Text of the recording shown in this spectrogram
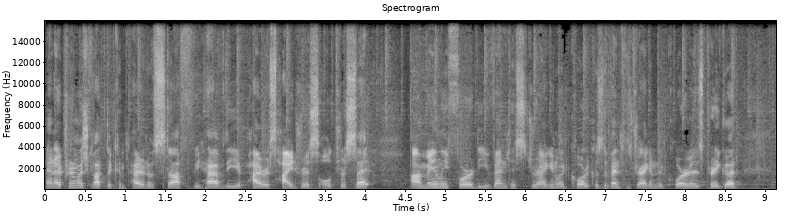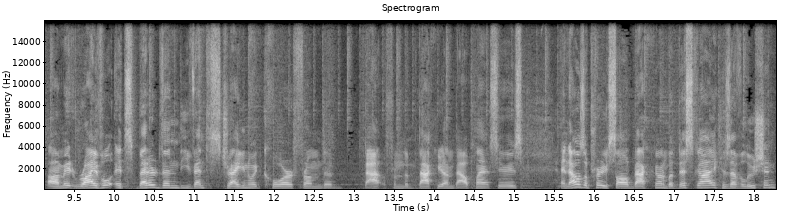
And I pretty much got the competitive stuff. We have the Pyrus Hydorous Ultra set, uh, mainly for the Ventus Dragonoid core, because the Ventus Dragonoid core is pretty good. Um, it rival, it's better than the Ventus Dragonoid core from the from the Bakugan Battle Planet series, and that was a pretty solid Bakugan. But this guy, his evolution,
